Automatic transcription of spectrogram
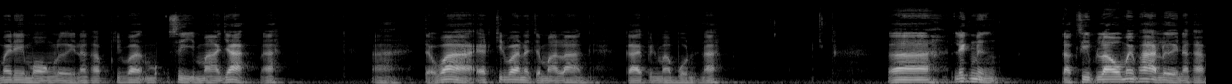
ไม่ได้มองเลยนะครับ คิดว่า 4 มายากนะอ่าแต่ว่าแอดคิดว่าน่าจะมาล่างกลายเป็นมาบนนะอ่าเลขหนึ่งหลักสิบเราไม่พลาดเลยนะครับ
